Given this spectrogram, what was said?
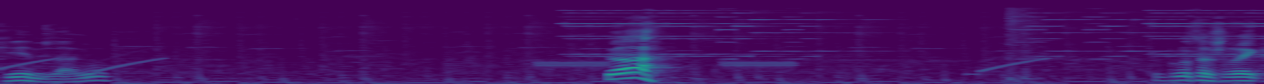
Hier entlang. Ja! Du großer Schreck.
